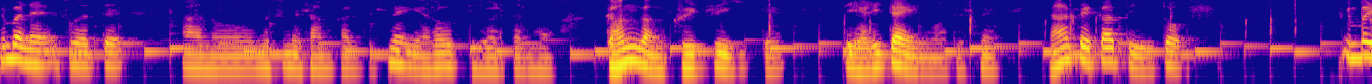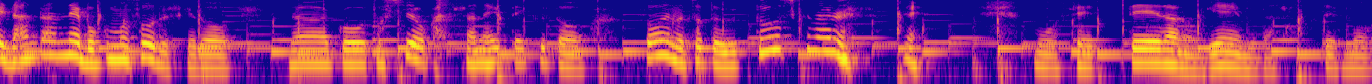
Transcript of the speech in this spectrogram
やっぱね、そうやってあの娘さんからですね、やろうって言われたらもうガンガン食いついてでやりたいのはですね、なぜかというと、やっぱりだんだんね、僕もそうですけど、なこう年を重ねていくと、そういうのちょっと鬱陶しくなるんですよね。もう設定だの、ゲームだのって、もう、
